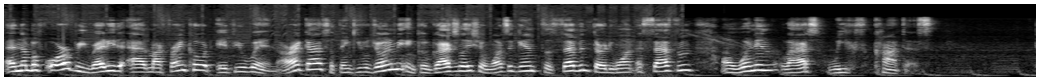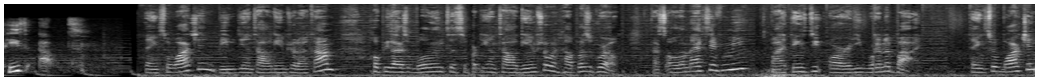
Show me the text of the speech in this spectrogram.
And number four, be ready to add my friend code if you win. Alright guys, so thank you for joining me and congratulations once again to 731 Assassin on winning last week's contest. Peace out. Thanks for watching. Be with the Untitled Hope you guys are willing to support the Untitled Game Show and help us grow. That's all I'm asking from you. Buy things you already were going to buy. Thanks for watching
